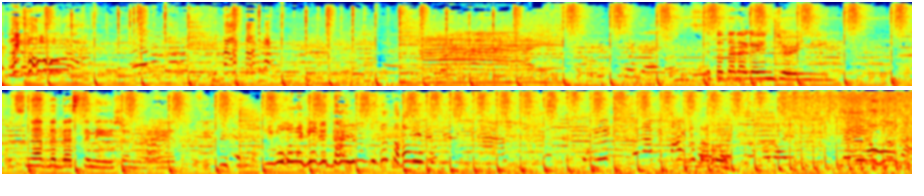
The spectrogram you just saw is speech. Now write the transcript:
Nagulong. Ito talaga yung journey. It's not the destination, right? Mukhang naglakad tayo ng dito tayo. Malapit tayo ba? Dali oh. ako na.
